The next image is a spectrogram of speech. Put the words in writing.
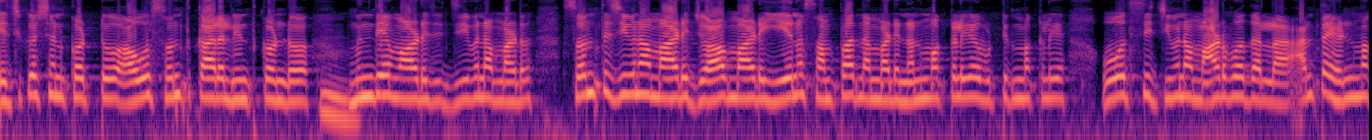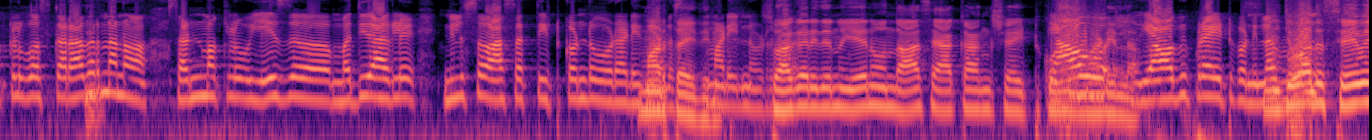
ಎಜುಕೇಶನ್ ಕೊಟ್ಟು ಅವ್ರ ಸ್ವಂತ ಕಾಲಲ್ಲಿ ನಿಂತ್ಕೊಂಡು ಮುಂದೆ ಮಾಡಿ ಜೀವನ ಮಾಡ ಸ್ವಂತ ಜೀವನ ಮಾಡಿ ಜಾಬ್ ಮಾಡಿ ಏನೋ ಸಂಪಾದನೆ ಮಾಡಿ ನನ್ನ ಮಕ್ಕಳಿಗೆ ಹುಟ್ಟಿದ ಮಕ್ಕಳಿಗೆ ಓದಿಸಿ ಜೀವನ ಮಾಡ್ಬೋದಲ್ಲ ಅಂತ ಹೆಣ್ಮಕ್ಳಿಗೋಸ್ಕರ ಆದ್ರೆ ನಾನು ಸಣ್ಣ ಮಕ್ಕಳು ಏಜ್ ಮದುವೆ ಆಗಲಿ ನಿಲ್ಲಿಸೋ ಆಸಕ್ತಿ ಇಟ್ಕೊಂಡು ಓಡಾಡಿ ಮಾಡಿ ನೋಡಿ ಏನೋ ಒಂದು ಆಸೆ ಆಕಾಂಕ್ಷೆ ಇಟ್ಕೊಂಡು ಯಾವ ಅಭಿಪ್ರಾಯ ಇಟ್ಕೊಂಡಿಲ್ಲ. ಸೇವೆ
